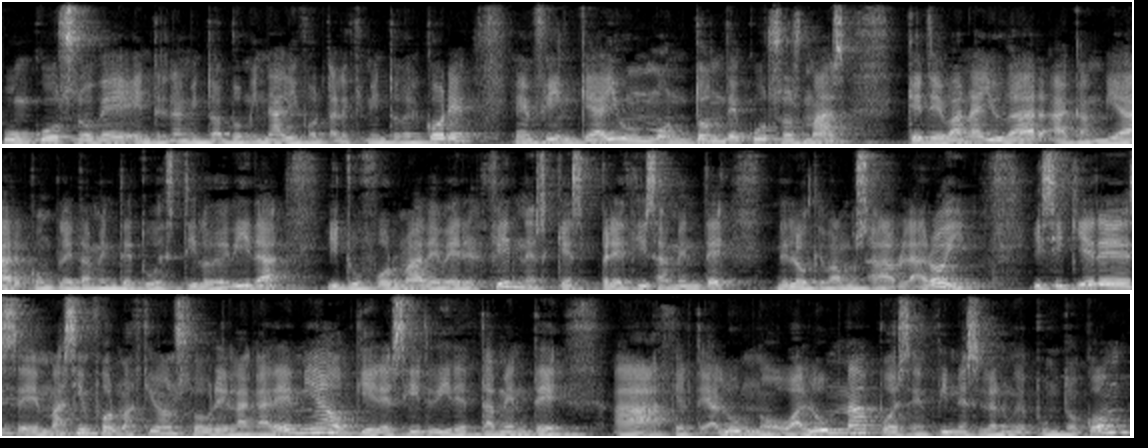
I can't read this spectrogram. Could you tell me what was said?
un curso de entrenamiento abdominal y fortalecimiento del core, en fin, que hay un montón de cursos más que te van a ayudar a cambiar completamente tu estilo de vida y tu forma de ver el fitness, que es precisamente de lo que vamos a hablar hoy. Y si quieres eh, más información sobre la academia o quieres ir directamente a hacerte alumno o alumna, pues en fitnessenlanube.com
